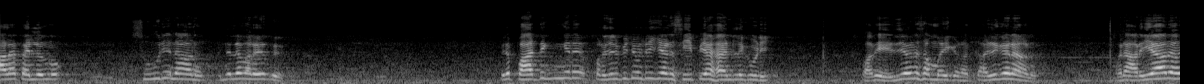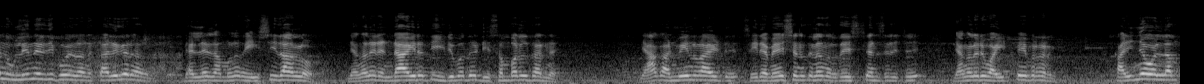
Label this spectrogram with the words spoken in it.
ആളെ തല്ലുന്നു. സൂര്യനാണ് എന്നല്ലേ പറയുന്നത്? പിന്നെ പാർട്ടി ഇങ്ങനെ പ്രചരിപ്പിച്ചുകൊണ്ടിരിക്കുകയാണ് സി പി ഐ ഹാൻഡിൽ കൂടി. അപ്പോൾ അത് എഴുതിയവനെ സമ്മതിക്കണം. കഴുകനാണ്. അവനറിയാതെ അവന്റെ അവൻ ഉള്ളിൽ നിന്ന് എഴുതി പോയതാണ്. കഴുകനാണ്. ഇതല്ലേ നമ്മൾ റേസ് ചെയ്താണല്ലോ. ഞങ്ങൾ രണ്ടായിരത്തി ഇരുപത് ഡിസംബറിൽ തന്നെ ഞാൻ കൺവീനറായിട്ട് ശ്രീ രമേശ് ചെന്നിത്തല നിർദ്ദേശിച്ചനുസരിച്ച് ഞങ്ങളൊരു വൈറ്റ് പേപ്പർ ഇറക്കി. കഴിഞ്ഞ കൊല്ലം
